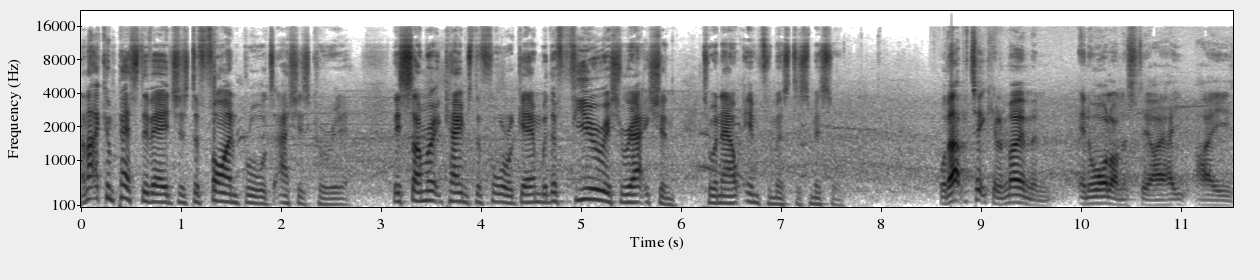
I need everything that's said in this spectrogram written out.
and that competitive edge has defined Broad's Ashes career. This summer it came to the fore again with a furious reaction to a now infamous dismissal. Well, that particular moment, in all honesty, I, I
